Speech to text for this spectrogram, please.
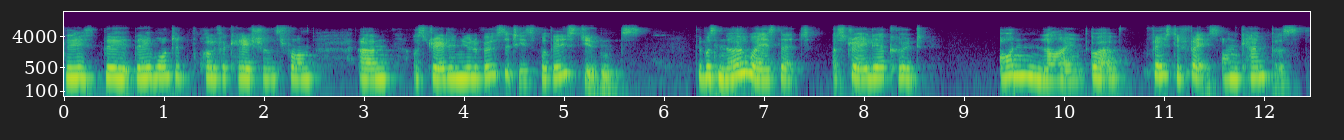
they, they, they wanted qualifications from um, Australian universities for their students. There was no ways that Australia could online, or face to face on campus,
